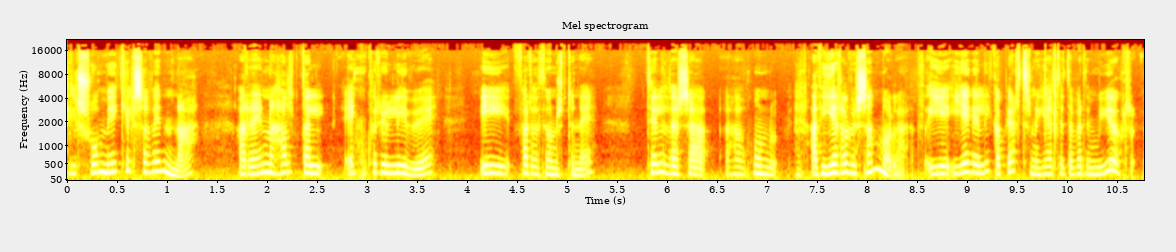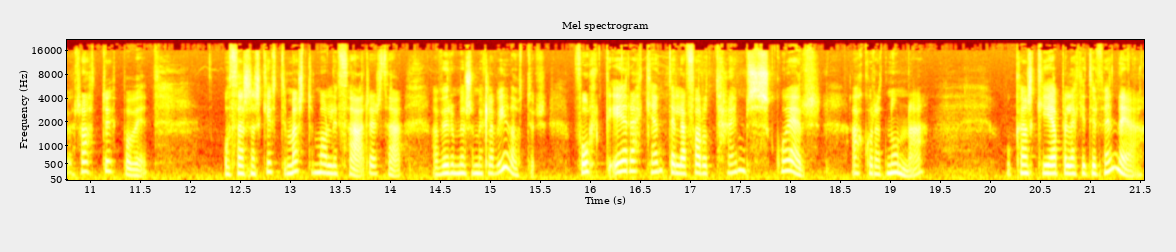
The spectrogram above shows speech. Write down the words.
til svo mikils að vinna að reyna að halda einhverju lífi í ferðarþjónustunni til þess að hún, að ég er alveg sammála, ég, ég er líka bjart og ég held að þetta verði mjög hratt upp á við og það sem skiptir mestumáli þar er það að við erum með svo mikla viðáttur fólk er ekki endilega að fara á Times Square akkurat núna og kannski ég eppil ekki til finna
